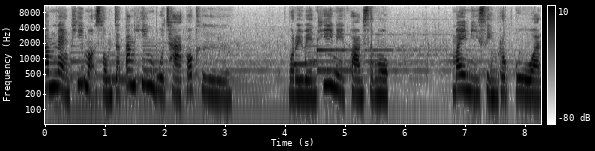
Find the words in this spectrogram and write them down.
ตำแหน่งที่เหมาะสมจะตั้งหิ้งบูชาก็คือ บริเวณที่มีความสงบ ไม่มีสิ่งรบกวน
